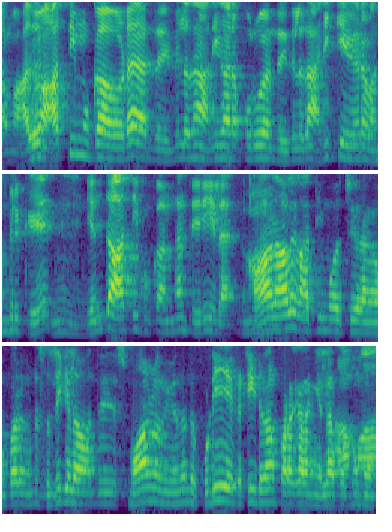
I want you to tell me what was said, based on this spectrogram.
ஆமா. அதுவும் அதிமுகவோட அந்த இதுலதான் அதிகாரப்பூர்வ அந்த இதுலதான் அறிக்கை வேற வந்திருக்கு. எந்த அதிமுகன்னு தான் தெரியல. ஆளாளுக்கு அதிமுக வச்சுக்கிறாங்க பாருங்க. சசிகலா வந்து ஸ்மால் வந்து அந்த கொடியை கட்டிட்டு தான் பறக்கறாங்க எல்லா பக்கமும்.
